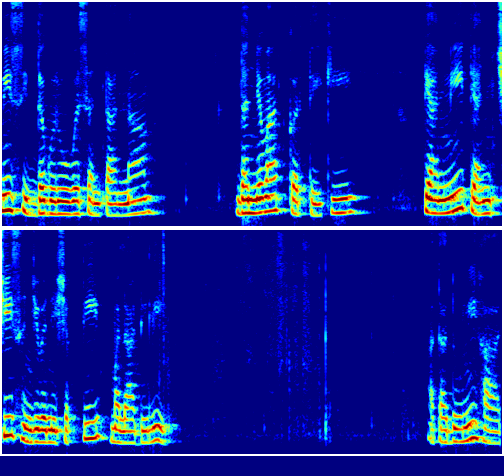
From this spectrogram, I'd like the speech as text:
मी सिद्धगुरु व संतांना धन्यवाद करते की त्यांनी त्यांची संजीवनी शक्ती मला दिली. आता दोन्ही हात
